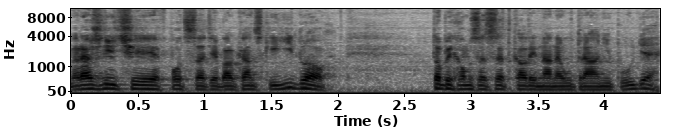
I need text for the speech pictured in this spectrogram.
ražniči je v podstatě balkánský jídlo, to bychom se setkali na neutrální půdě.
